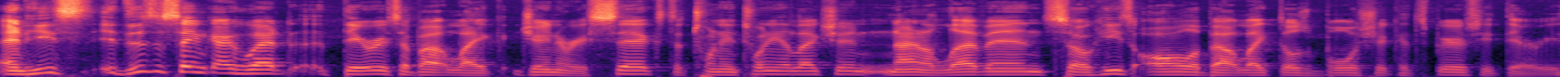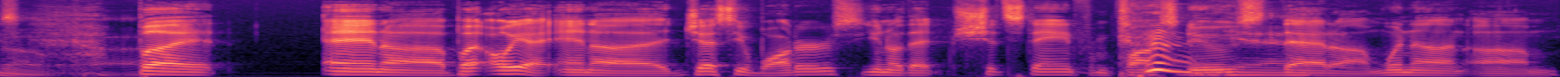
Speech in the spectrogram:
and he's this is the same guy who had theories about like January 6th, the 2020 election, 9/11. So he's all about like those bullshit conspiracy theories. but and uh but oh yeah, and uh Jesse Watters, you know that shit stain from Fox News Yeah. that um went on um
